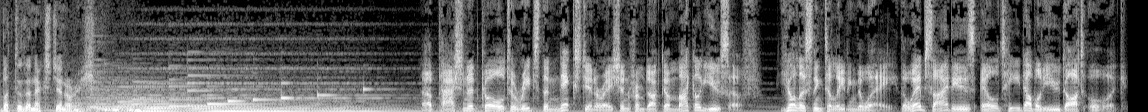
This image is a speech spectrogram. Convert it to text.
but to the next generation. A passionate call to reach the next generation from Dr. Michael Youssef. You're listening to Leading the Way. The website is ltw.org.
